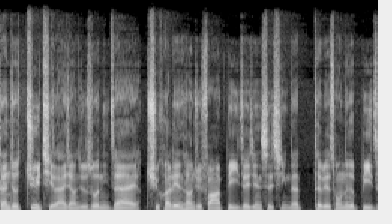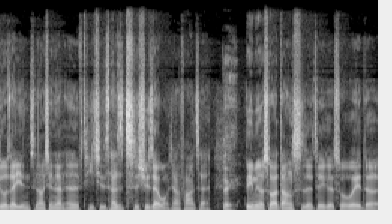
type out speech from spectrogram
但就具体来讲，就是说你在区块链上去发币这件事情，那特别从那个币之后再延伸到现在的 NFT，其实它是持续在往下发展。对，并没有受到当时的这个所谓的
